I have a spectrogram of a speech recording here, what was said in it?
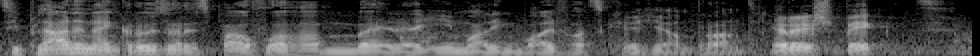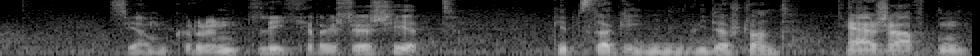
Sie planen ein größeres Bauvorhaben bei der ehemaligen Wallfahrtskirche am Brand. Respekt. Sie haben gründlich recherchiert. Gibt's dagegen Widerstand? Herrschaften,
